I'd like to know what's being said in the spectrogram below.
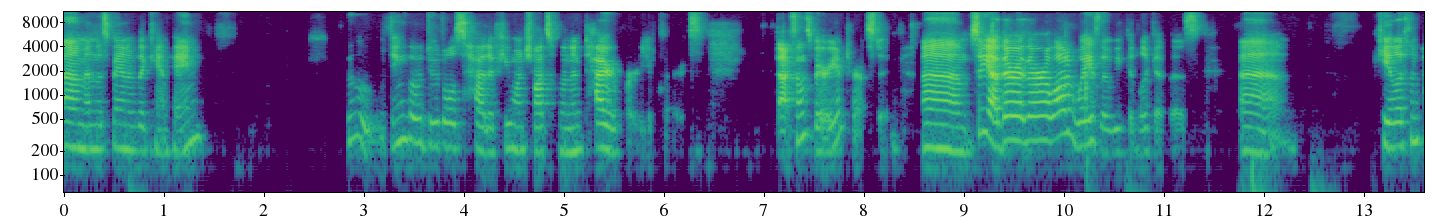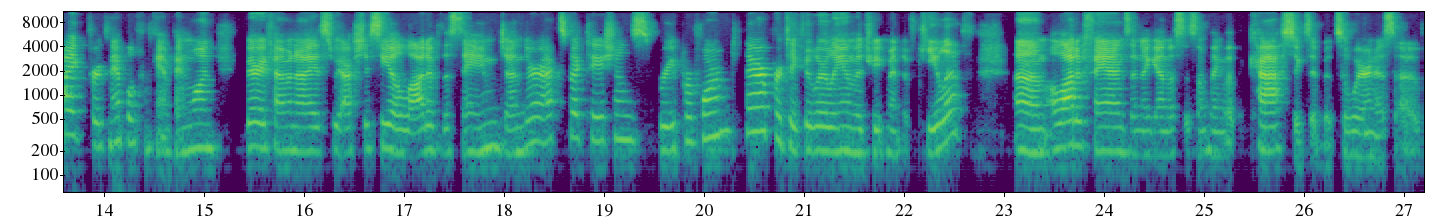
um, in the span of the campaign. Ooh, Dingo Doodles had a few one shots with an entire party of clerics. That sounds very interesting. Um, so yeah, there, there are a lot of ways that we could look at this. Um, Keyleth and Pike, for example, from campaign one, very feminized. We actually see a lot of the same gender expectations reperformed there, particularly in the treatment of Keyleth. Um, a lot of fans, and again, this is something that the cast exhibits awareness of,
